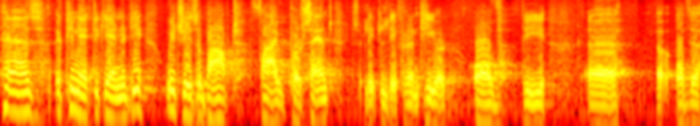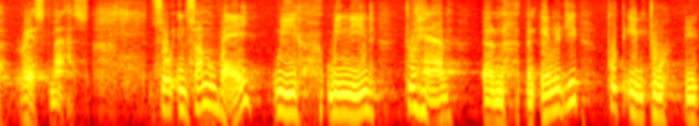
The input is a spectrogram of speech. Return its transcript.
has a kinetic energy which is about 5%, it's a little different here, of the uh, uh, of the rest mass. So in some way, we, we need to have an, an energy put into the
